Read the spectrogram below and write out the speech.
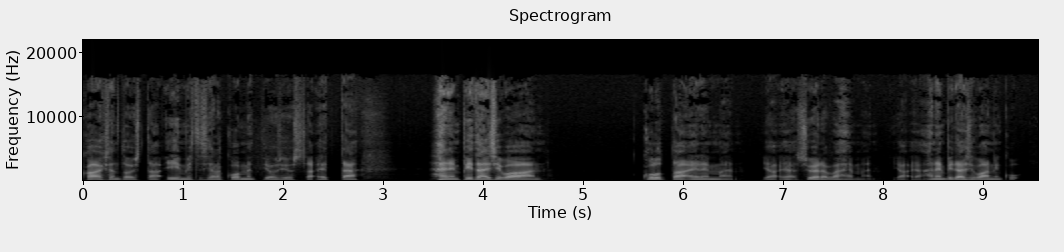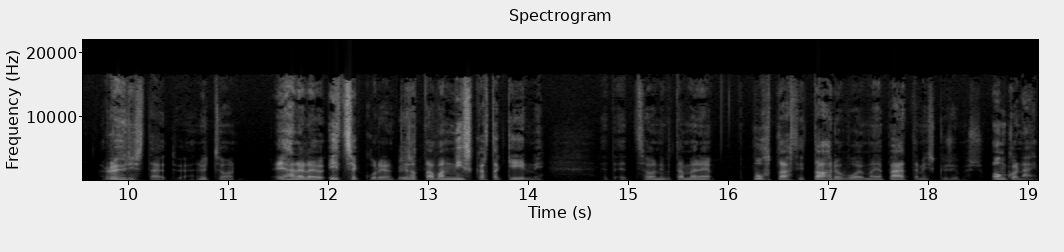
18 ihmistä siellä kommenttiosiossa, että hänen pitäisi vaan kuluttaa enemmän ja, ja syödä vähemmän. Ja, ja hänen pitäisi vaan niin kuin ryhdistäytyä. Nyt se on, ei hänellä ole itsekuria, nyt mm. ottaa vain niskasta kiinni. Et, et se on niin tämmöinen puhtaasti tahdonvoima ja päättämiskysymys. Onko näin?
